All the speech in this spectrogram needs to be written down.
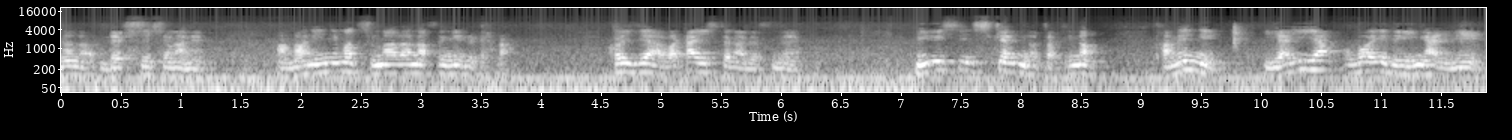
の歴史書がねあまりにもつまらなすぎるから。これじゃあ若い人がですね入試試験の時のためにいやいや覚える以外に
